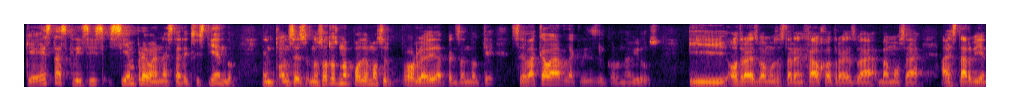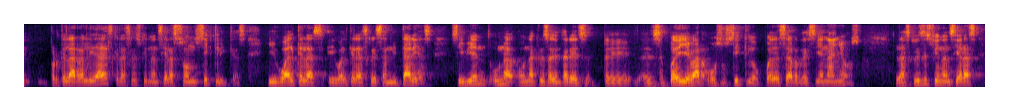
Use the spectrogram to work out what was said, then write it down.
que estas crisis siempre van a estar existiendo. Entonces, nosotros no podemos ir por la vida pensando que se va a acabar la crisis del coronavirus y otra vez vamos a estar en jauja, otra vez vamos a, estar bien, porque la realidad es que las crisis financieras son cíclicas, igual que las, igual que las crisis sanitarias. Si bien una, una crisis sanitaria se, se puede llevar o su ciclo puede ser de 100 años, las crisis financieras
